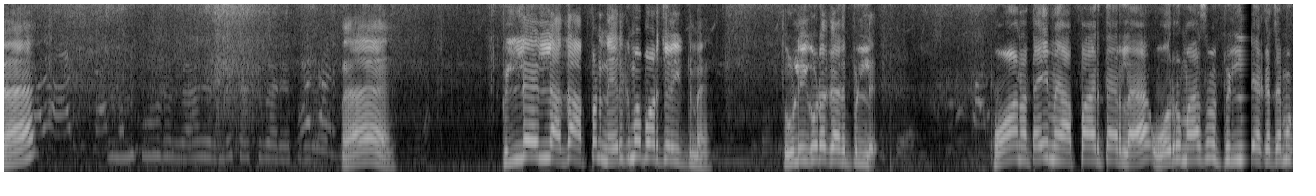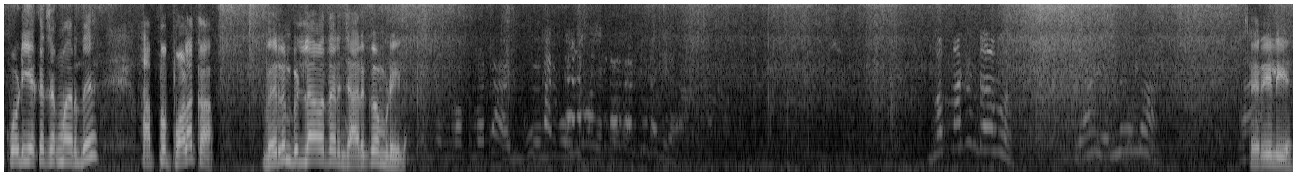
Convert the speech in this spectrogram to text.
ஆ ஆ பிள்ளை இல்லை அதான் அப்பனை நெருக்கமாக போட சொல்லிட்டுமே. துளி கூட இருக்காது பில்லு போன டைம் அப்பா அறுத்தார்ல ஒரு மாதமா பில்லு எக்கச்சக்கமாக கொடி எக்கச்சக்கமாக இருந்து அப்போ புழக்கம். வெறும் பில்லாக தான் இருந்துச்சு அறுக்க முடியல. சரியில்லையே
